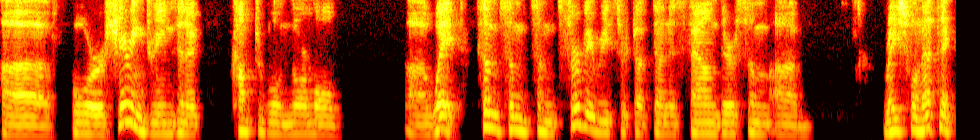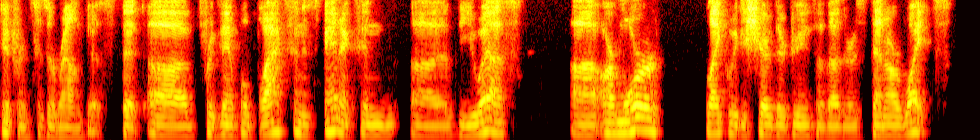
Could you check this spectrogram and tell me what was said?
uh, for sharing dreams in a comfortable, normal uh, way. Some, some, some survey research I've done has found there's some um, racial and ethnic differences around this. That, uh, for example, Blacks and Hispanics in uh, the US uh, are more likely to share their dreams with others than are whites.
